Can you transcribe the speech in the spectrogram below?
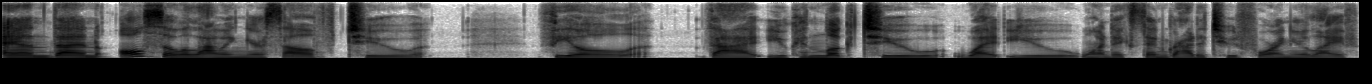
and then also allowing yourself to feel that you can look to what you want to extend gratitude for in your life,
